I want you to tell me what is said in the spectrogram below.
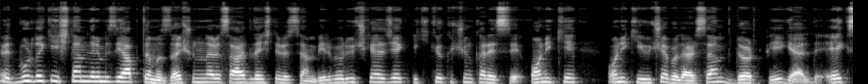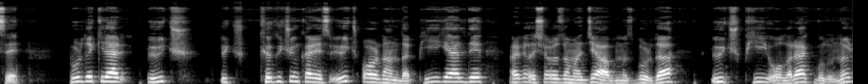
Evet buradaki işlemlerimizi yaptığımızda şunları sadeleştirirsem 1 bölü 3 gelecek. 2 kök 3'ün karesi 12. 12'yi 3'e bölersem 4 pi geldi. Eksi. Buradakiler 3. 3 kök 3'ün karesi 3. Oradan da pi geldi. Arkadaşlar o zaman cevabımız burada 3 pi olarak bulunur.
